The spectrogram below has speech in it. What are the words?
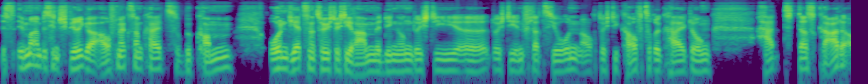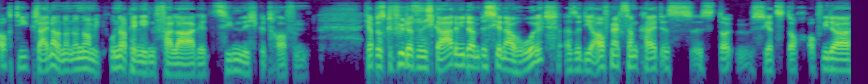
ist immer ein bisschen schwieriger, Aufmerksamkeit zu bekommen. Und jetzt natürlich durch die Rahmenbedingungen, durch die, äh, durch die Inflation, auch durch die Kaufzurückhaltung, hat das gerade auch die kleineren und unabhängigen Verlage ziemlich getroffen. Ich habe das Gefühl, dass es sich gerade wieder ein bisschen erholt. Also die Aufmerksamkeit ist, ist, ist jetzt doch auch wieder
